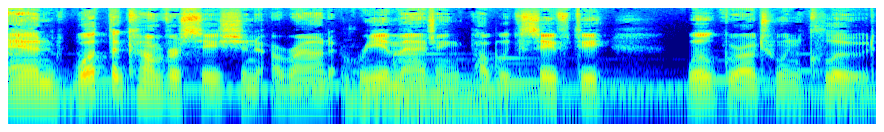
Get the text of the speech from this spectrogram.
and what the conversation around reimagining public safety will grow to include.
